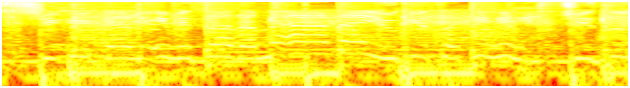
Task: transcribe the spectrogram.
しっかり見定めた行き先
